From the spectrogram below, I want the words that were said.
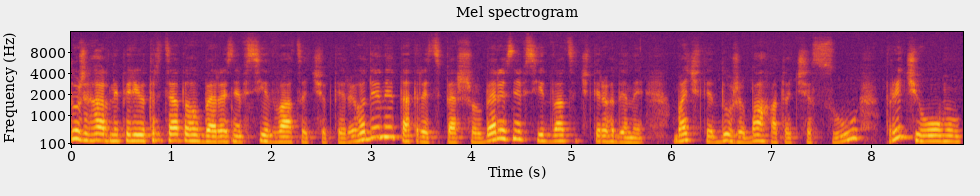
Дуже гарний період 30 березня всі 24 години та 31 березня всі 24 години. Бачите, дуже багато часу. Причому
